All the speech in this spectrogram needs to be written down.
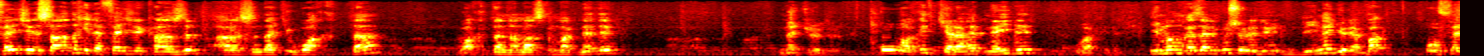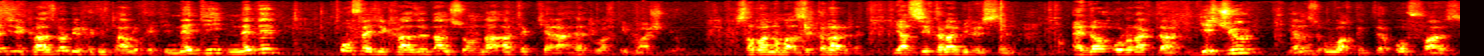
fecreyni. Fecr sadık ile fecr kazıb arasındaki vakta vakitte namaz kılmak nedir? Mekruhdur. O vakit kerahet neydir? Vaktidir. İmam Gazali bu söylediğine göre bak o fecr kazıba bir hüküm taluk etti. Ne ki nedir? O fecr kazırdan sonra artık kerahet vakti başlıyor. sabah namazı kılar, yatsı kılabilirsin. Eda olarak da geçiyor. Yalnız o vakitte o farz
